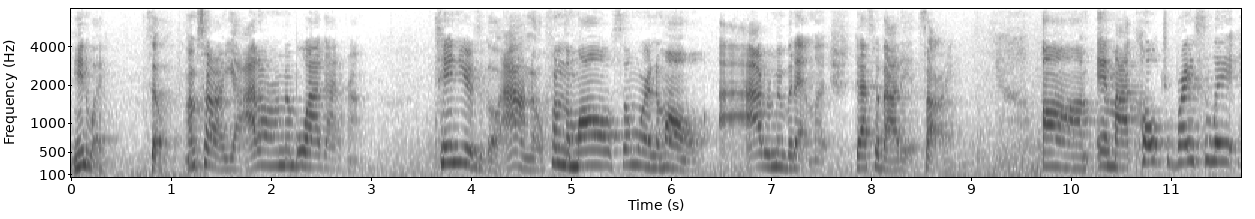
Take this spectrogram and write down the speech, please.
Anyway, so I'm sorry, y'all. I don't remember where I got it from. 10 years ago, I don't know. From the mall, somewhere in the mall. I, I remember that much. That's about it. Sorry. Um, and my Coach bracelet.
